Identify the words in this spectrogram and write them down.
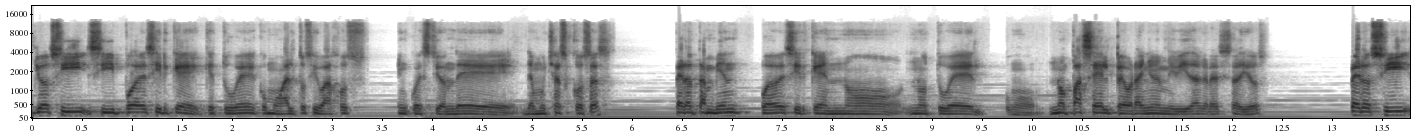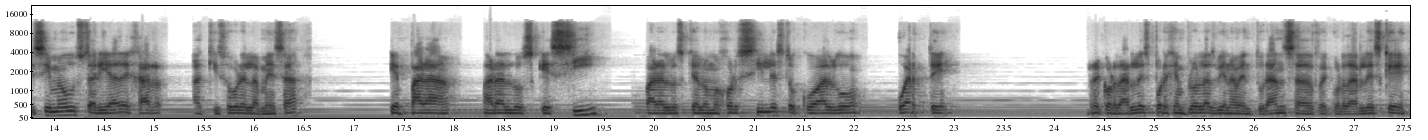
yo sí, sí puedo decir que, que tuve como altos y bajos en cuestión de, de, muchas cosas, pero también puedo decir que no, no tuve como, no pasé el peor año de mi vida, gracias a Dios. Pero sí, sí me gustaría dejar aquí sobre la mesa que para para los que sí, para los que a lo mejor sí les tocó algo fuerte, recordarles, por ejemplo, las bienaventuranzas, recordarles que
